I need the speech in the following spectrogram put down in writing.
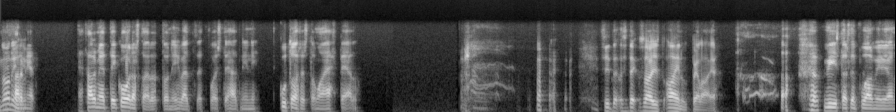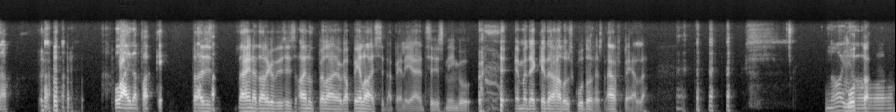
No niin. Harmi, et, et harmi, ettei koodastaidot ole niin hyvät, että voisi tehdä niin, niin kutosesta omaa FPL. Sitä, sitä saisit ainut pelaaja. 15,5 miljoonaa. Laitapakki. Tai siis lähinnä tarkoitin siis ainut pelaaja, joka pelaisi sitä peliä. Et siis niinku, en mä tiedä ketä haluaisi kutosesta FPL. No Mutta- joo.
